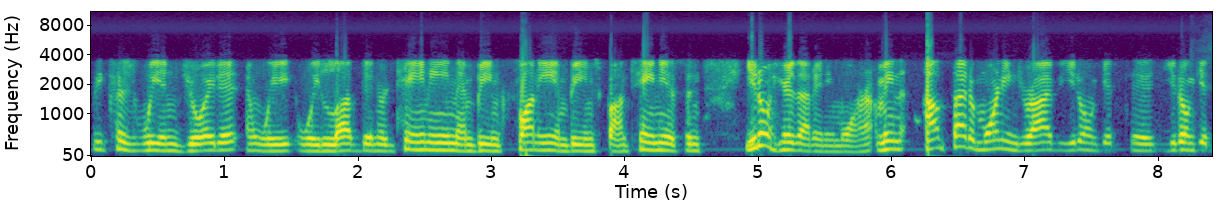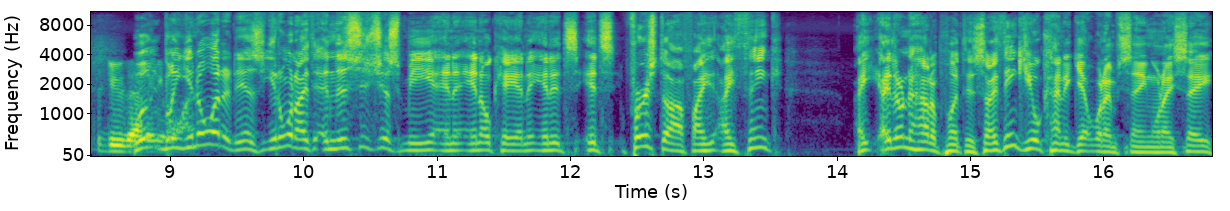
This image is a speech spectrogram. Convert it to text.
because we enjoyed it and we we loved entertaining and being funny and being spontaneous. And you don't hear that anymore. I mean, outside of morning drive, you don't get to you don't get to do that. Well, anymore. well, you know what it is. You know what I and this is just me. And, and okay, and, and it's it's first off, I I think I, I don't know how to put this. I think you'll kind of get what I'm saying when I say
